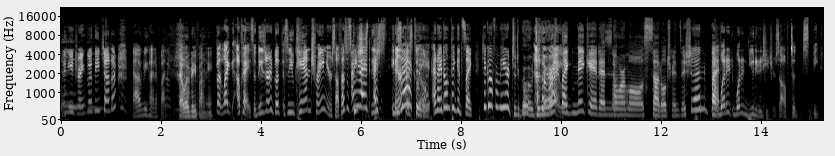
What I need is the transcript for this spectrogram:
when you drink with each other, that would be kind of funny. that would be funny. But like, okay, so these are good. So you can train yourself. That's what I mean, speech. I, I, exactly. do. And I don't think it's like to go from here to go to there. Right. Like make it a normal, subtle transition. But But what did what did you do to teach yourself to speak?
